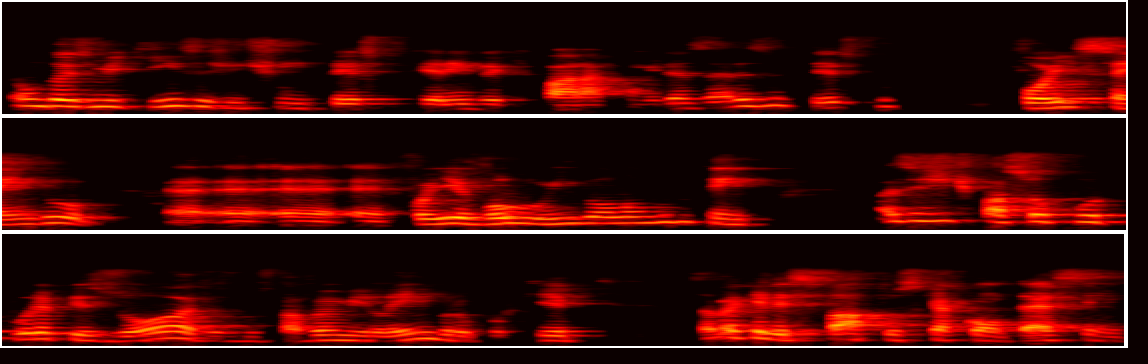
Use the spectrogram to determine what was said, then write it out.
Então, em 2015, a gente tinha um texto querendo equiparar com milhas aéreas e o texto foi sendo, é, é, é, foi evoluindo ao longo do tempo. Mas a gente passou por, por episódios, Gustavo, eu me lembro, porque sabe aqueles fatos que acontecem,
